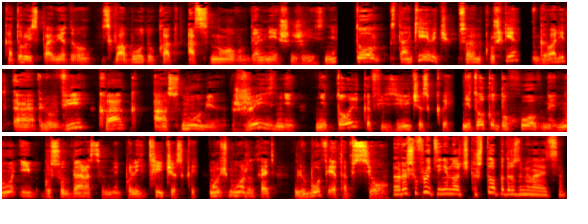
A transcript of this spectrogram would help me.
который исповедовал свободу как основу дальнейшей жизни, то Станкевич в своем кружке говорит о любви как о основе жизни не только физической, не только духовной, но и государственной, политической. В общем, можно сказать, Любовь – это все. Расшифруйте немножечко, что подразумевается.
